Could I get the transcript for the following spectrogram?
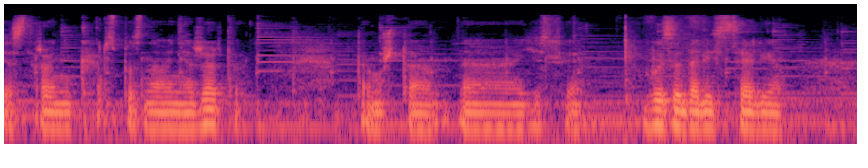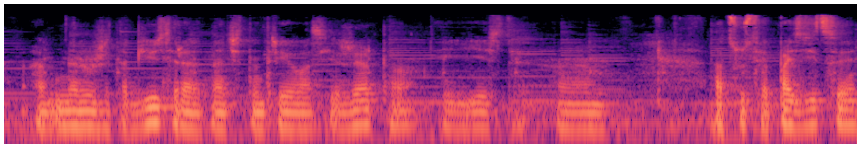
я сторонник распознавания жертвы, потому что если вы задались целью обнаружить абьюзера, значит внутри у вас есть жертва и есть отсутствие позиции.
